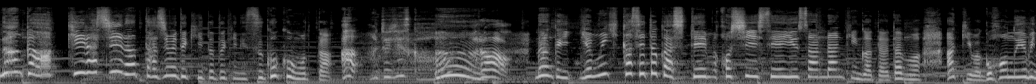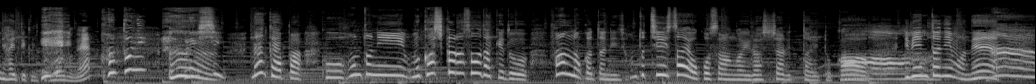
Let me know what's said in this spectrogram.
なんかアッキーらしいなって初めて聞いた時にすごく思った。あ本当ですか？うん。あら。なんか読み聞かせとかしてほしい声優さんランキングあったら多分アッキーは5本の指に入ってくると思うのね。本当に、うん、嬉しい。なんかやっぱこう本当に昔からそうだけどファンの方に本当小さいお子さんがいらっしゃったりとかイベントにもね、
